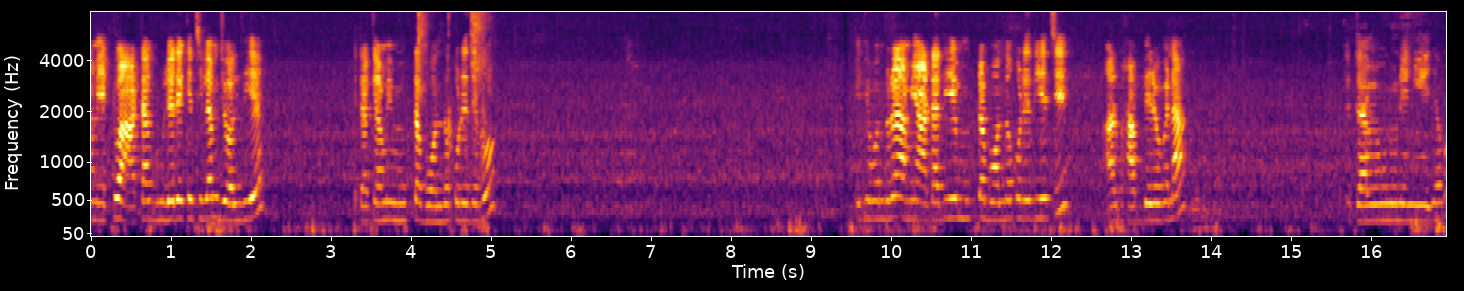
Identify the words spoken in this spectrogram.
আমি একটু আটা গুলে রেখেছিলাম জল দিয়ে। এটাকে আমি মুখটা বন্ধ করে দেব। এই যে বন্ধুরা, আমি আটা দিয়ে মুখটা বন্ধ করে দিয়েছি, আর ভাব বেরোবে না। এটা আমি উনুনে নিয়ে যাব।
